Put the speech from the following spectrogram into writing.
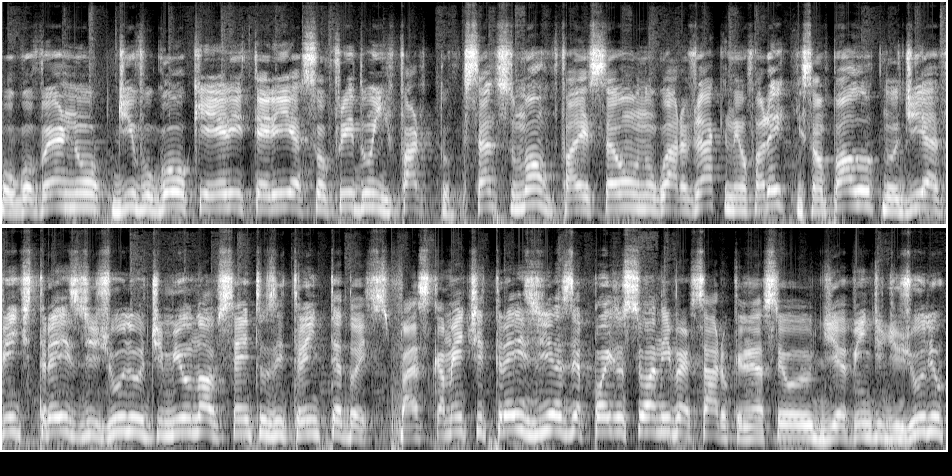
o governo divulgou que ele teria sofrido um infarto. Santos Dumont faleceu no Guarujá, que nem eu falei, em São Paulo, no dia 23 de julho de 1932. Basicamente, três dias depois do seu aniversário, que ele nasceu dia 20 de julho,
